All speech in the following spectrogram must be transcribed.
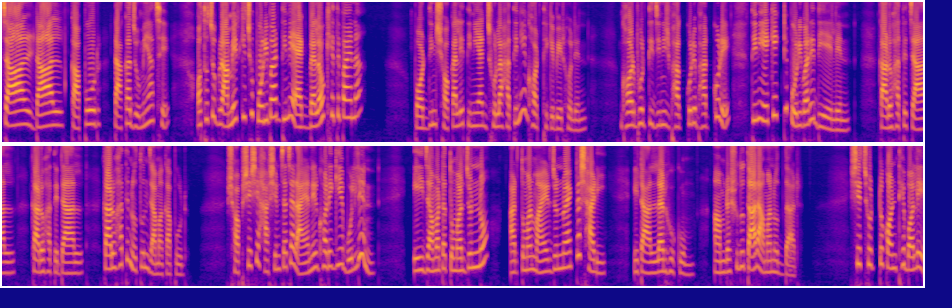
চাল, ডাল, কাপড়, টাকা জমে আছে, অথচ গ্রামের কিছু পরিবার দিনে একবেলাও খেতে পায় না। পরদিন সকালে তিনি এক ঝোলা হাতে নিয়ে ঘর থেকে বের হলেন। ঘর ভর্তি জিনিস ভাগ করে ভাগ করে তিনি এক একটি পরিবারে দিয়ে এলেন। কারও হাতে চাল, কারও হাতে ডাল, কারও হাতে নতুন জামা কাপড় সবশেষে হাসেম চাচা রায়ানের ঘরে গিয়ে বললেন, এই জামাটা তোমার জন্য আর তোমার মায়ের জন্য একটা শাড়ি। এটা আল্লাহর হুকুম, আমরা শুধু তার আমানতদার। সে ছোট্ট কণ্ঠে বলে,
